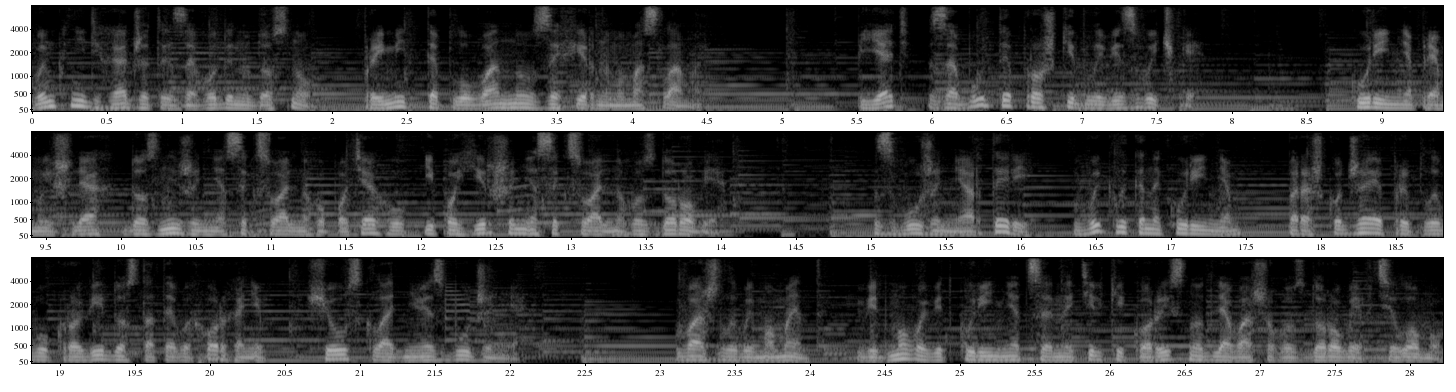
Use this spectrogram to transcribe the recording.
вимкніть гаджети за годину до сну, прийміть теплу ванну з ефірними маслами. 5. Забудьте про шкідливі звички. Куріння прямий шлях до зниження сексуального потягу і погіршення сексуального здоров'я. Звуження артерій, викликане курінням, перешкоджає припливу крові до статевих органів, що ускладнює збудження. Важливий момент відмова від куріння це не тільки корисно для вашого здоров'я в цілому,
